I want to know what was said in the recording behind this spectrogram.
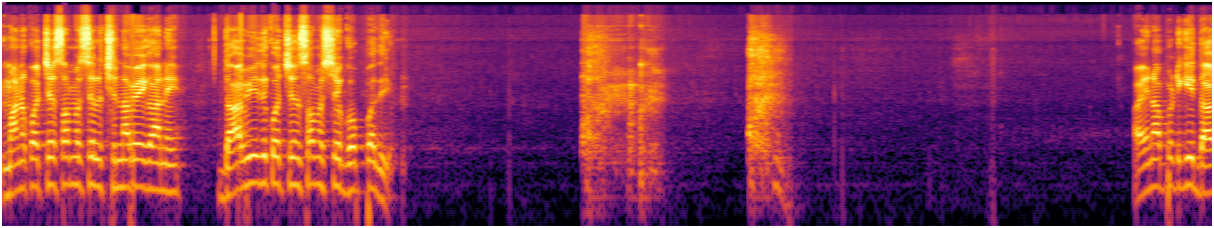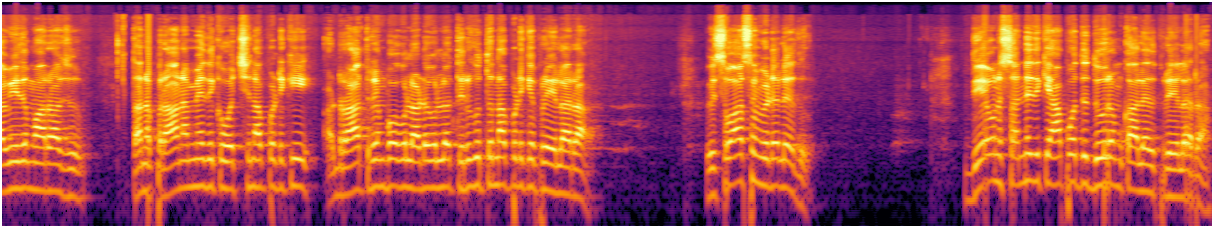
మనకు వచ్చే సమస్యలు చిన్నవే కానీ దావీదికి వచ్చిన సమస్య గొప్పది. అయినప్పటికీ దావీదు మహారాజు తన ప్రాణం మీదకి వచ్చినప్పటికీ రాత్రింబోగులు అడవుల్లో తిరుగుతున్నప్పటికీ ప్రియులారా విశ్వాసం విడలేదు. దేవుని సన్నిధికి ఆపొద్దు దూరం కాలేదు ప్రియులరా.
